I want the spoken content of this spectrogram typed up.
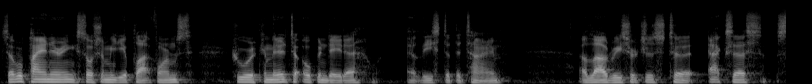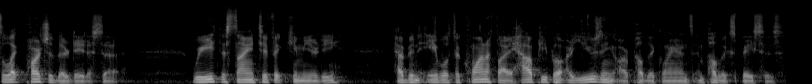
Several pioneering social media platforms who were committed to open data, at least at the time, allowed researchers to access select parts of their data set. We, the scientific community, have been able to quantify how people are using our public lands and public spaces.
